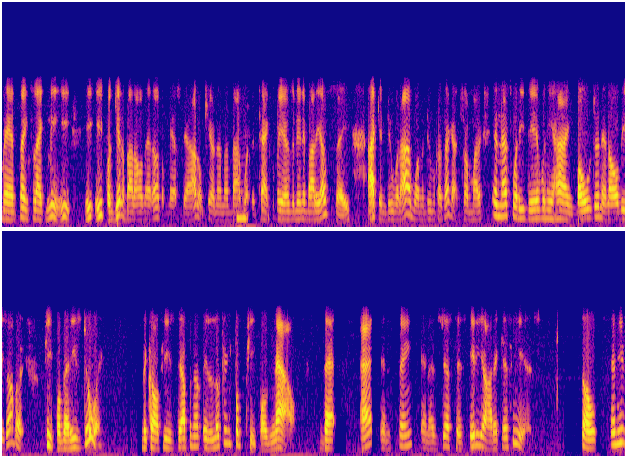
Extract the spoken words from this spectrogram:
man thinks like me. He he, he forget about all that other mess there. I don't care nothing about what the taxpayers and anybody else say. I can do what I want to do because I got somebody, and that's what he did when he hired Bolton and all these other people that he's doing, because he's definitely looking for people now that act and think and is just as idiotic as he is. So, and he's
